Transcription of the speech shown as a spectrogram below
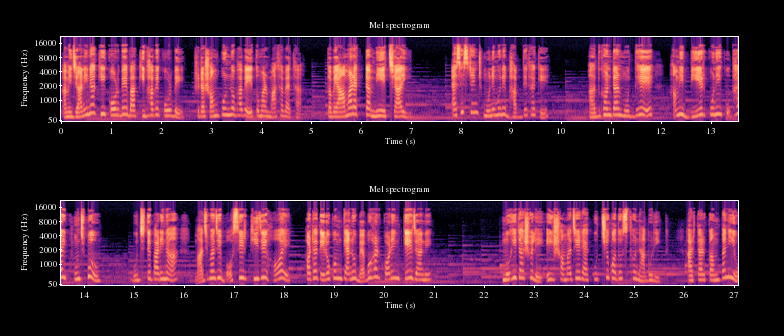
আমি জানি না কি করবে বা কীভাবে করবে, সেটা সম্পূর্ণভাবে তোমার মাথা ব্যথা। তবে আমার একটা মেয়ে চাই। অ্যাসিস্ট্যান্ট মনে মনে ভাবতে থাকে, আধ ঘণ্টার মধ্যে আমি বিয়ের কোণে কোথায় খুঁজবো? বুঝতে পারি না, মাঝে মাঝে বসের কি যে হয়? হঠাৎ এরকম কেন ব্যবহার করেন কে জানে? মোহিত আসলে এই সমাজের এক উচ্চপদস্থ নাগরিক, আর তার কোম্পানিও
